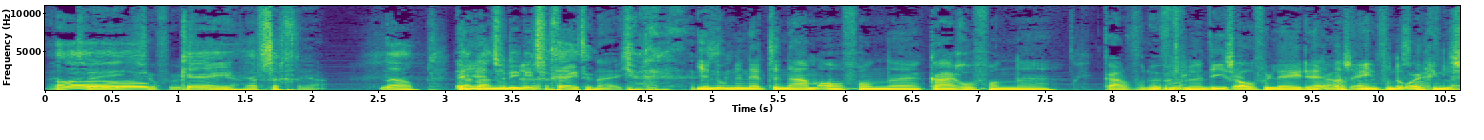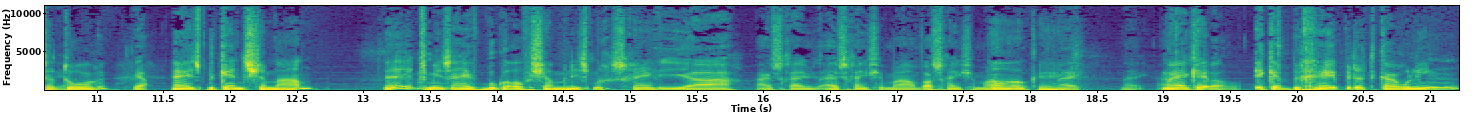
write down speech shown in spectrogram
en Oh, twee Oké, chauffeurs. Ja. heftig. Ja. Nou, ja, laten we die niet vergeten. Nee, Je noemde net de naam al van eh, Karel van eh, Karel van Huffelen. Huffelen. Die is Ja. overleden. Hè? Was een van de organisatoren. Ja. Hij is bekend shamaan. Hè? Tenminste, hij heeft boeken over shamanisme geschreven. Ja, hij is geen, hij is geen shamaan, was geen shamaan. Oh, oké. Nee, nee. Maar ik heb- wel- Ik heb begrepen dat Carolien,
